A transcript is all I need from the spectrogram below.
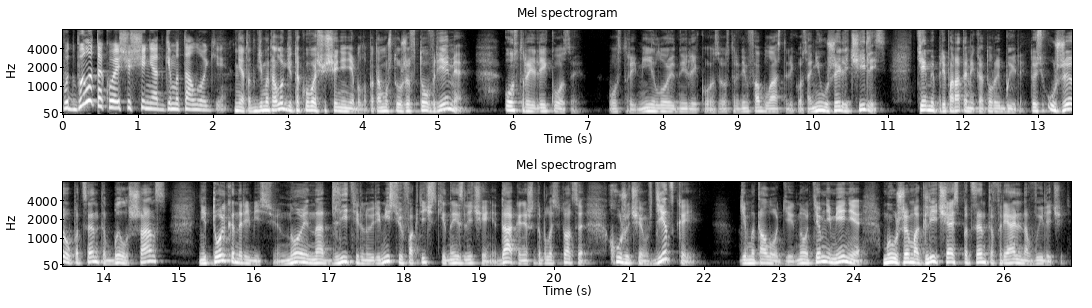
Вот было такое ощущение от гематологии? Нет, от гематологии такого ощущения не было, потому что уже в то время острые лейкозы, острые миелоидные лейкозы, острый лимфобластный лейкоз, они уже лечились теми препаратами, которые были. То есть уже у пациента был шанс не только на ремиссию, но и на длительную ремиссию, фактически на излечение. Да, конечно, это была ситуация хуже, чем в детской гематологии, но тем не менее мы уже могли часть пациентов реально вылечить.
